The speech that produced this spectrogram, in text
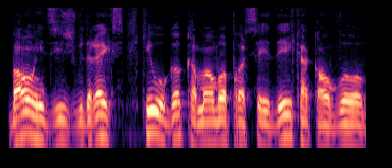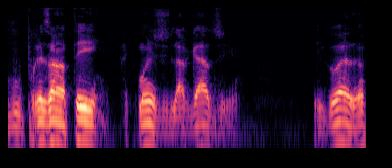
Bon, il dit, je voudrais expliquer aux gars comment on va procéder quand on va vous présenter. Fait que moi, je le regarde, c'est quoi, là?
